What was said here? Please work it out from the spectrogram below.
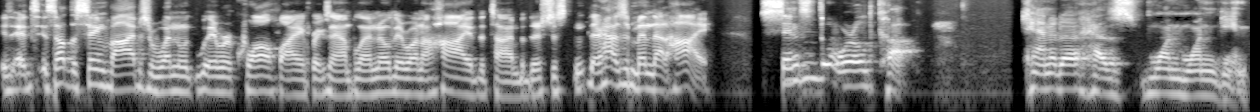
it's it's not the same vibes when they were qualifying, for example. I know they were on a high at the time, but there's just there hasn't been that high since mm-hmm. the World Cup. Canada has won one game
